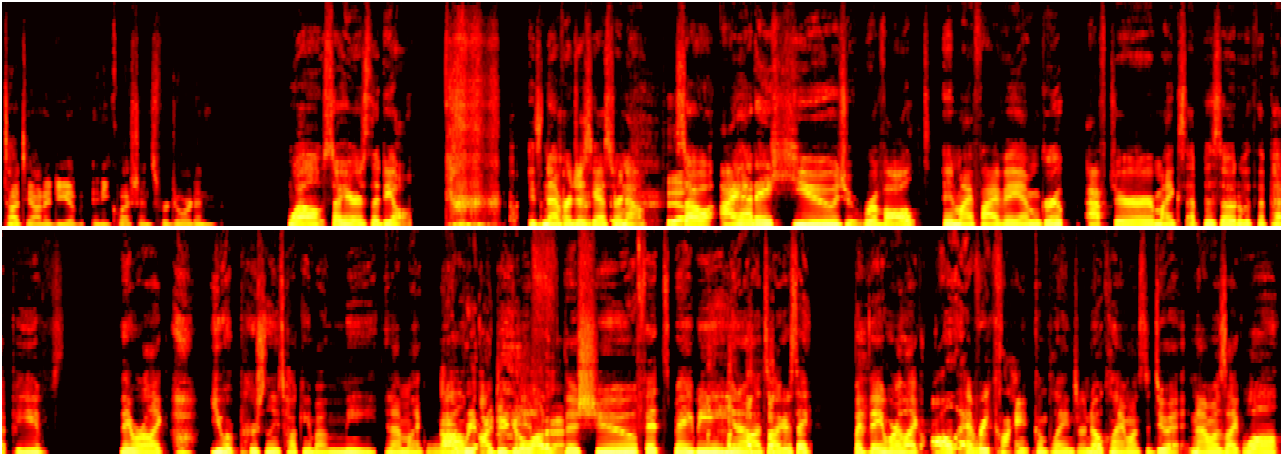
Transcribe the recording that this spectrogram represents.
Tatiana, do you have any questions for Jordan? Well, so here's the deal. It's never just yes or no. Yeah. So I had a huge revolt in my 5 a.m. group after Mike's episode with the pet peeves. They were like, oh, "You were personally talking about me," and I'm like, "Well, Uh, we, I did get a lot of that. The shoe fits, baby. You know, that's all I gotta say. But they were like, all every client complains or no client wants to do it. And I was like, well,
